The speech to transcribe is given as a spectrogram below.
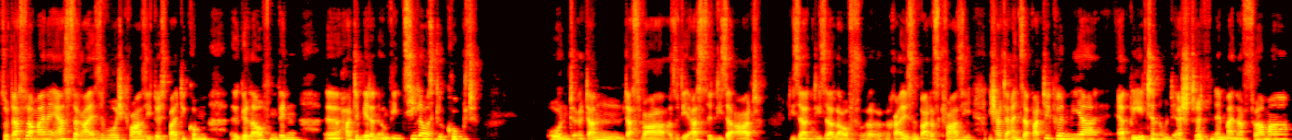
So, das war meine erste Reise, wo ich quasi durchs Baltikum äh, gelaufen bin, äh, hatte mir dann irgendwie ein Ziel ausgeguckt und äh, dann, das war also die erste dieser Art, dieser, dieser Laufreisen war das quasi. Ich hatte ein Sabbatical mir erbeten und erstritten in meiner Firma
